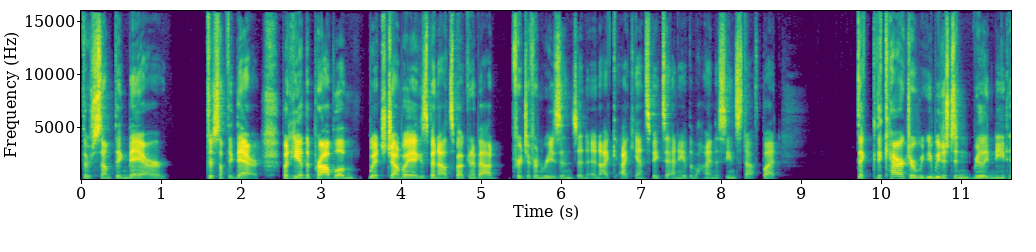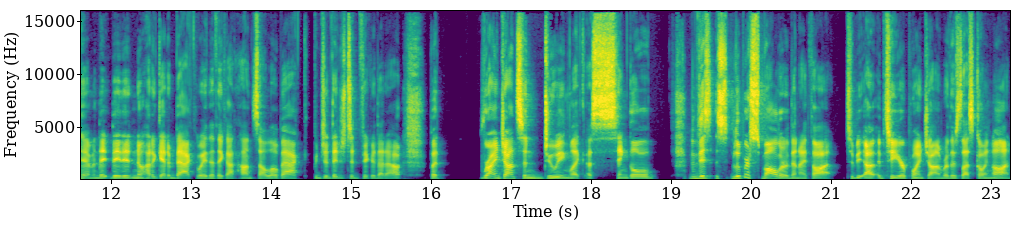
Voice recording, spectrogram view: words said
there's something there there's something there. But he had the problem, which John Boyega has been outspoken about for different reasons, and, and I, I can't speak to any of the behind the scenes stuff, but the, the character, we, we just didn't really need him, and they, they didn't know how to get him back the way that they got Han Solo back. They just didn't figure that out. But Rian Johnson doing like a single this Looper's smaller than I thought. To be uh, to your point, John, where there's less going on,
